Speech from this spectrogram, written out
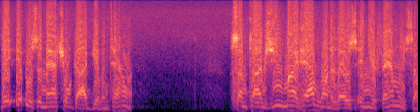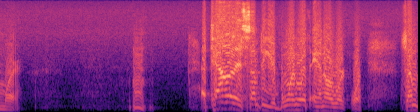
It was a natural God-given talent. Sometimes you might have one of those in your family somewhere. Mm. A talent is something you're born with and or work for. Some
